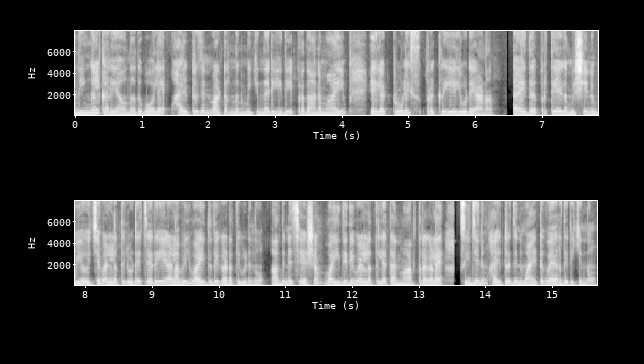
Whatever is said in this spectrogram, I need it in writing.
നിങ്ങൾക്കറിയാവുന്നതുപോലെ ഹൈഡ്രജൻ വാട്ടർ നിർമ്മിക്കുന്ന രീതി പ്രധാനമായും ഇലക്ട്രോളിസ് പ്രക്രിയയിലൂടെയാണ്. അതായത് പ്രത്യേക മെഷീൻ ഉപയോഗിച്ച് വെള്ളത്തിലൂടെ ചെറിയ അളവിൽ വൈദ്യുതി കടത്തിവിടുന്നു. അതിനുശേഷം വൈദ്യുതി വെള്ളത്തിലെ തന്മാത്രകളെ ഓക്സിജനും ഹൈഡ്രജനുമായിട്ട് വേർതിരിക്കുന്നു.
